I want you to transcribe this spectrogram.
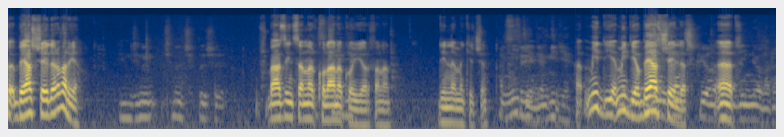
beyaz şeyleri var ya. İncinin içinden çıktığı şey. Bazı insanlar kulağına koyuyor falan. Dinlemek için. Midye, midye. Ha, midye, midye, beyaz şeyler. Evet. Dinliyorlar. Ha.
